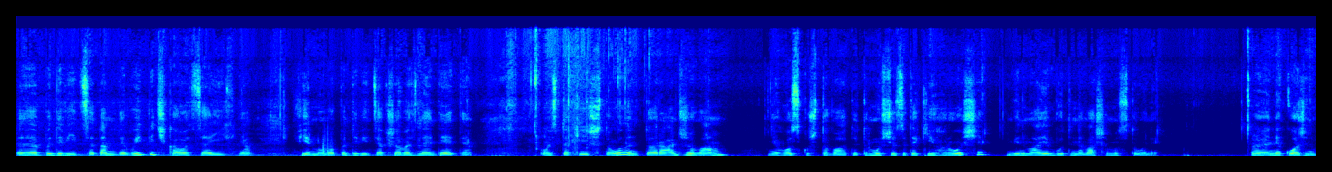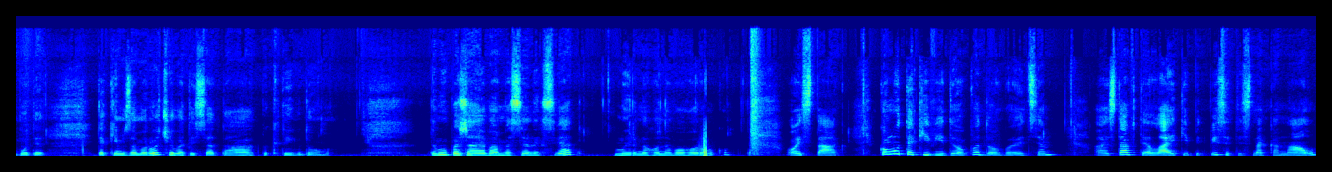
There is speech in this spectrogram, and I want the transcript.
е, подивіться, там, де випічка, оця їхня фірмова, подивіться, якщо ви знайдете ось такий штолен, то раджу вам його скуштувати, тому що за такі гроші він має бути на вашому столі. Е, Не кожен буде таким заморочуватися та пекти вдома. Тому бажаю вам веселих свят, мирного нового року. Ось так. Кому такі відео подобаються, е, ставте лайки, підписуйтесь на канал.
